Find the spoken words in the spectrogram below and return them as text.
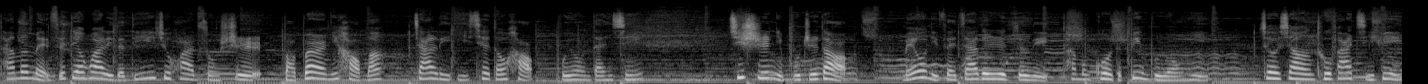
他们每次电话里的第一句话总是：“宝贝儿，你好吗？家里一切都好，不用担心。”即使你不知道，没有你在家的日子里，他们过得并不容易。就像突发疾病，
